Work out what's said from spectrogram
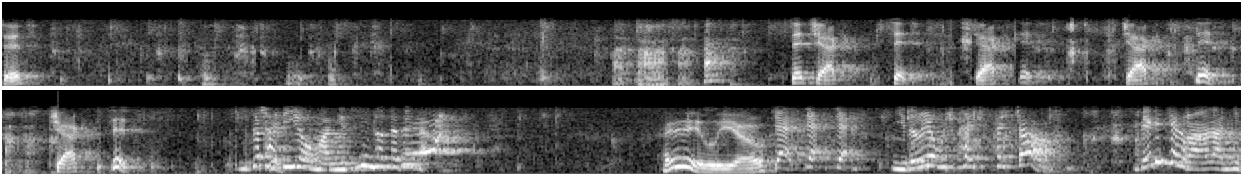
Sit. Sit, Jack. Sit. Jack, sit. Jack, sit. Jack, sit. 你在拍 Leo 吗？你的镜头在对哪 Hey, Leo.？Jack Jack Jack，你的任务是拍拍照，你别跟 Jack 玩了，你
